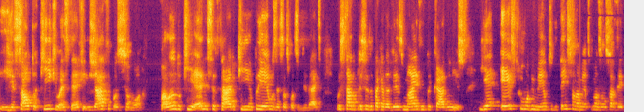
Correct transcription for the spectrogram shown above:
e ressalto aqui que o STF ele já se posicionou falando que é necessário que ampliemos essas possibilidades, o Estado precisa estar cada vez mais implicado nisso. E é este o movimento de tensionamento que nós vamos fazer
